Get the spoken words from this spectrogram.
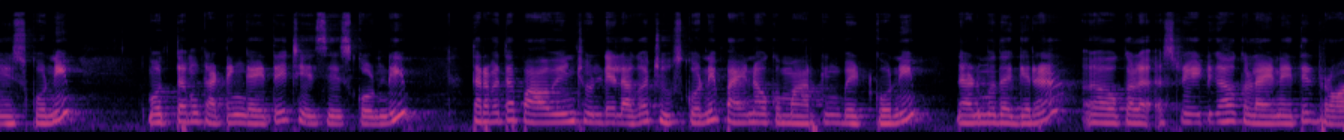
చేసుకొని మొత్తం కటింగ్ అయితే చేసేసుకోండి. తర్వాత పావు ఇంచ్ ఉండేలాగా చూసుకొని పైన ఒక మార్కింగ్ పెట్టుకొని నడుము దగ్గర ఒక స్ట్రైట్గా ఒక లైన్ అయితే డ్రా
